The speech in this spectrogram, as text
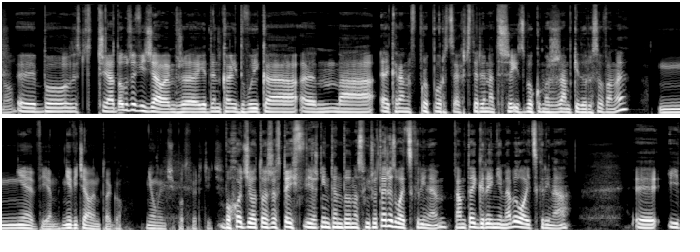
No. Y, bo czy ja dobrze widziałem, że jedynka i dwójka y, ma ekran w proporcjach 4 na 3 i z boku masz ramki dorysowane? Nie wiem, nie widziałem tego. Nie umiem ci potwierdzić. Bo chodzi o to, że w tej wiesz, Nintendo na Switchu też jest widescreenem. Tamte gry nie miały widescreena. Yy, I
